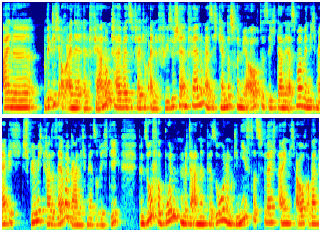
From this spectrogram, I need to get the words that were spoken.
eine, wirklich auch eine Entfernung, teilweise vielleicht auch eine physische Entfernung. Also ich kenne das von mir auch, dass ich dann erstmal, wenn ich merke, ich spüre mich gerade selber gar nicht mehr so richtig, bin so verbunden mit der anderen Person und genieße das vielleicht eigentlich auch, aber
